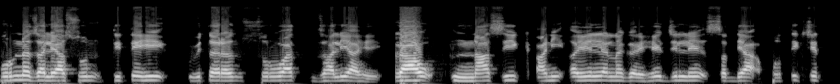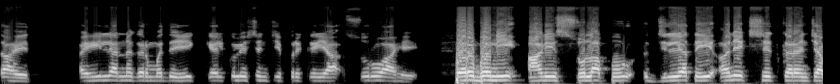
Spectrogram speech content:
पूर्ण झाले असून तिथेही वितरण सुरुवात झाली आहे. गाव नाशिक आणि अहिल्यानगर हे जिल्हे सध्या प्रतीक्षित आहेत. अहिल्यानगरमध्ये ही कॅल्क्युलेशनची प्रक्रिया सुरू आहे. परभणी आणि सोलापूर जिल्ह्यातही अनेक शेतकऱ्यांच्या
